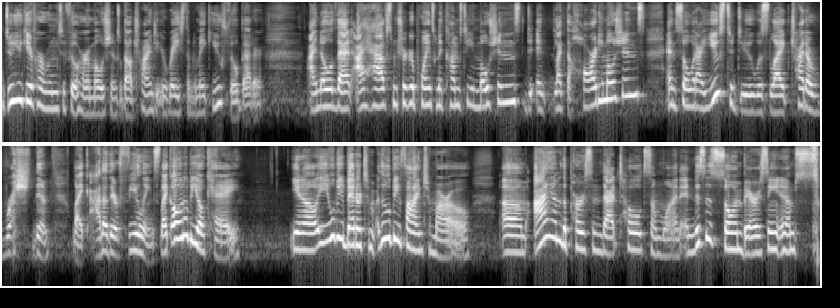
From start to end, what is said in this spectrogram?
do you give her room to feel her emotions without trying to erase them to make you feel better? I know that I have some trigger points when it comes to emotions, like the hard emotions. And so what I used to do was like try to rush them like out of their feelings. Like, oh, it'll be okay. You know, you will be better tomorrow. It will be fine tomorrow. Um, I am the person that told someone, and this is so embarrassing, and I'm so,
